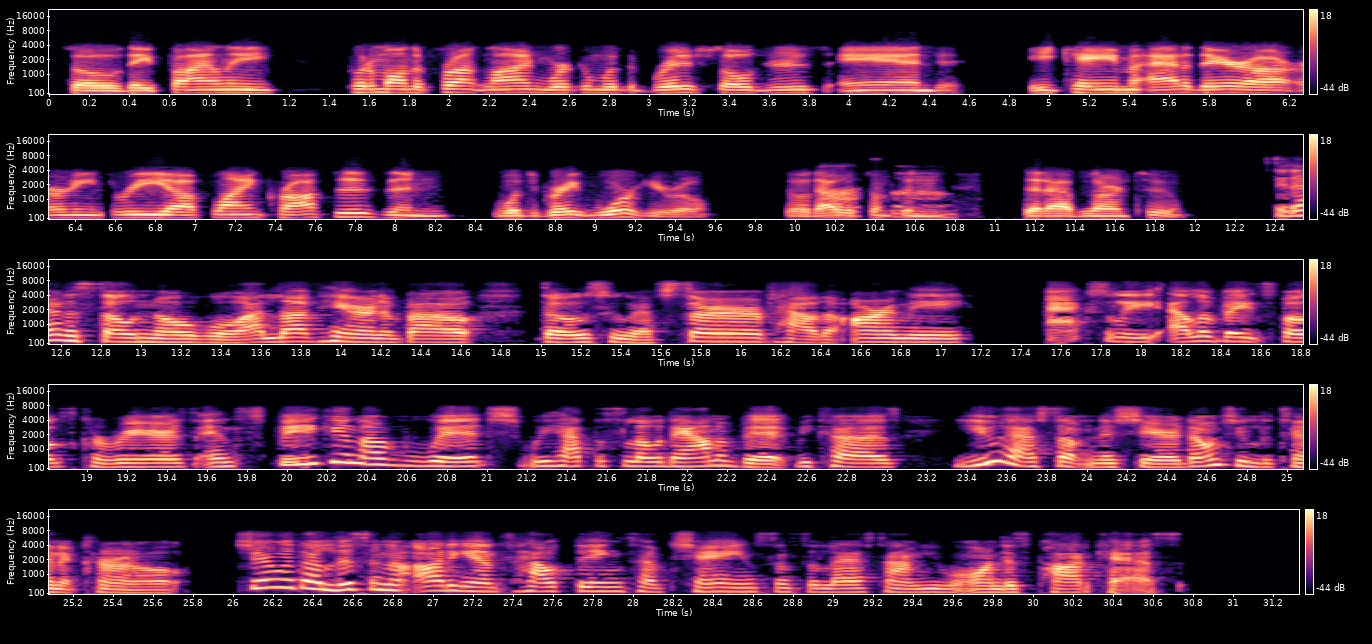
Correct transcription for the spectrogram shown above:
So they finally put him on the front line working with the British soldiers, and he came out of there uh, earning three uh, flying crosses and was a great war hero. So that awesome. was something that I've learned too. See, that is so noble. I love hearing about those who have served, how the Army actually elevates folks' careers. And speaking of which, we have to slow down a bit because you have something to share, don't you, Lieutenant Colonel? Share with our listener audience how things have changed since the last time you were on this podcast.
